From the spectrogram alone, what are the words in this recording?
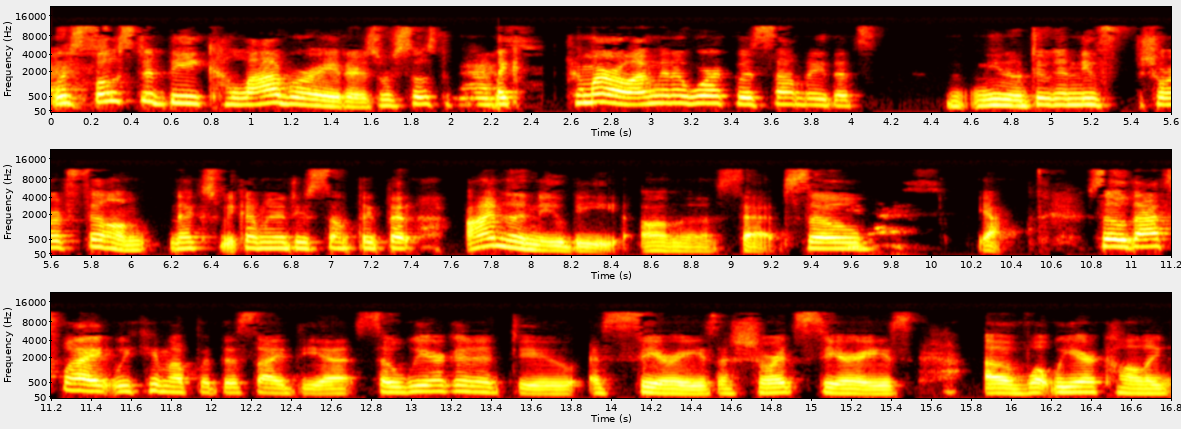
We're supposed to be collaborators. We're supposed to Yes. like tomorrow I'm going to work with somebody that's, you know, doing a new short film. Next week I'm going to do something that I'm the newbie on the set. So, Yes. So that's why we came up with this idea. So we are going to do a series, a short series of what we are calling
